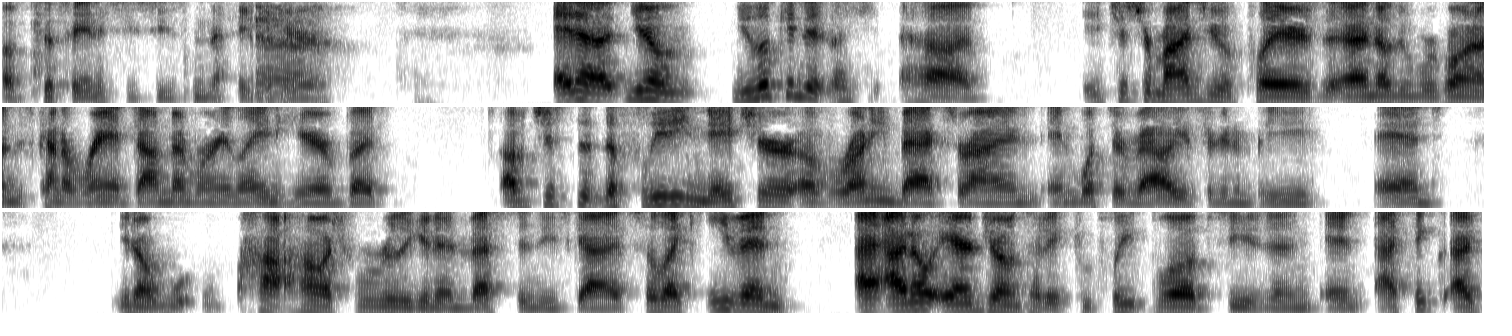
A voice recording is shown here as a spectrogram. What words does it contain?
of the fantasy season that yeah. year. And, uh, you know, you look into like, uh, it just reminds you of players. And I know that we're going on this kind of rant down memory lane here, but of just the, the fleeting nature of running backs, Ryan, and what their values are going to be, and you know how, how much we're really going to invest in these guys. So like even I, I know Aaron Jones had a complete blow up season, and I think I,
